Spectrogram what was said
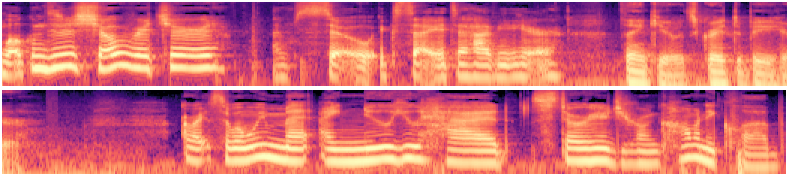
Welcome to the show, Richard. I'm so excited to have you here. Thank you. It's great to be here. All right, so when we met, I knew you had started your own comedy club,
